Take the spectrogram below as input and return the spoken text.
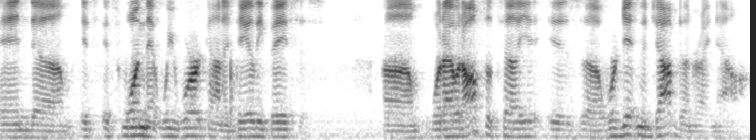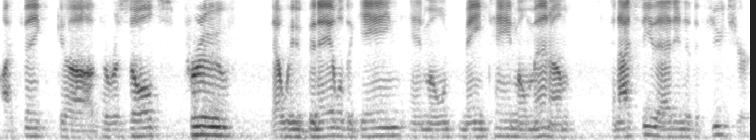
and um, it's it's one that we work on a daily basis. Um, what I would also tell you is uh, we're getting the job done right now. I think uh, the results prove that we've been able to gain and mo- maintain momentum, and I see that into the future.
